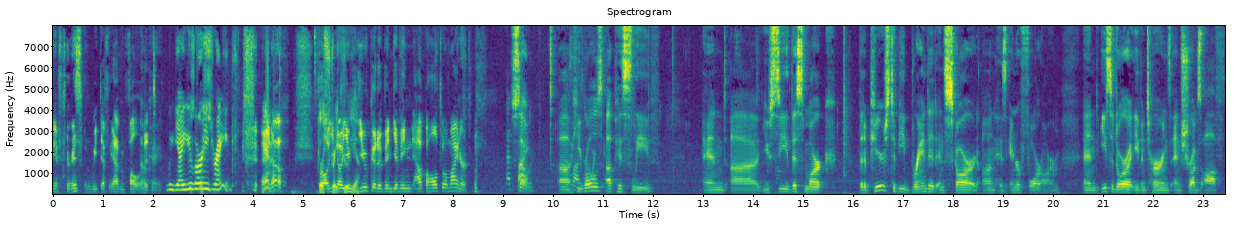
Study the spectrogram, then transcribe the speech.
if there is one, we definitely haven't followed Okay. Well, yeah, you've Just already goes- drank. it. Yeah. I know. For all you know, through you you could have been giving alcohol to a minor. That's So, fine. uh, he as it rolls up his sleeve, and uh, you see this mark that appears to be branded and scarred on his inner forearm. And Isadora even turns and shrugs off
